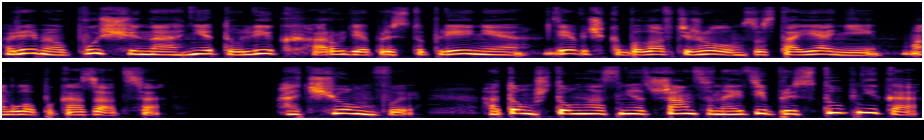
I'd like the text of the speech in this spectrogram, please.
Время упущено, нет улик, орудия преступления. Девочка была в тяжелом состоянии, могло показаться». «О чем вы? О том, что у нас нет шанса найти преступника?»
